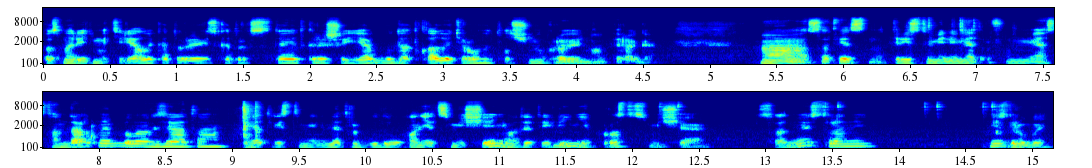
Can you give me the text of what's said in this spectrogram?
посмотреть материалы, которые, из которых состоит крыша. Я буду откладывать ровно толщину кровельного пирога. А, соответственно, 300 мм у меня стандартная была взята. Я 300 мм буду выполнять смещение вот этой линии, просто смещаю с одной стороны и с другой.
